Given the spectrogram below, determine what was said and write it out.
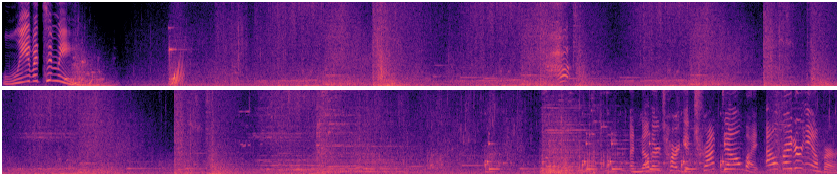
Leave it to me. Another target tracked down by Outrider Amber.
